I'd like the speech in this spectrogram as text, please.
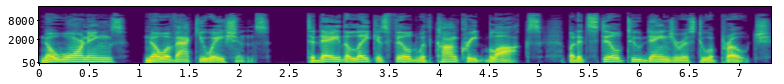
No warnings, no evacuations. Today, the lake is filled with concrete blocks, but it's still too dangerous to approach.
